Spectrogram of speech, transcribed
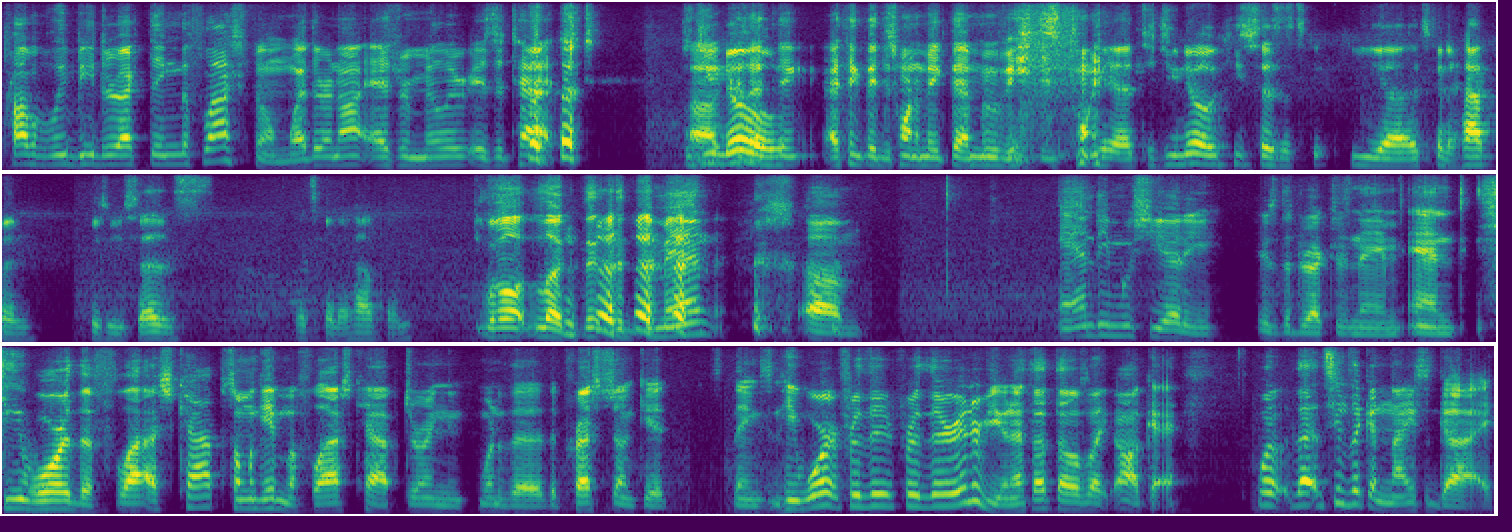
probably be directing the Flash film, whether or not Ezra Miller is attached. Did Uh, you know? I think I think they just want to make that movie at this point. yeah. Did you know he says it's he uh, it's gonna happen because he says it's gonna happen. Well, look, the, the, the man, um, Andy Muschietti is the director's name, and he wore the flash cap. Someone gave him a flash cap during one of the, the press junket things, and he wore it for the for their interview. And I thought that was like, oh, okay, well, that seems like a nice guy.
